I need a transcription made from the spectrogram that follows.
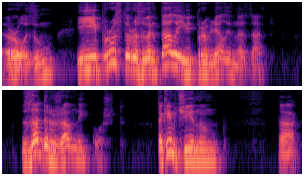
розум, її просто розвертали і відправляли назад за державний кошт. Таким чином, так,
